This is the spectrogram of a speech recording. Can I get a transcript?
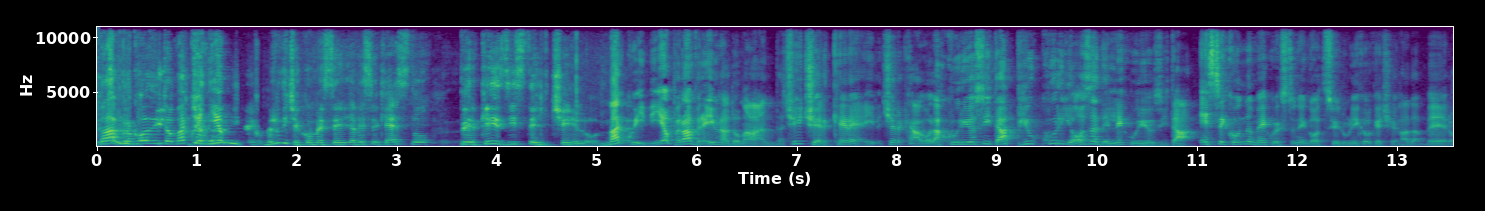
ma a proposito, ma Cioè, dice, me lo dice come se gli avesse chiesto perché esiste il cielo. ma quindi io però avrei una domanda. Cioè, io cercherei, cercavo la curiosità più curiosa delle curiosità. E secondo me questo negozio è l'unico che ce l'ha davvero.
